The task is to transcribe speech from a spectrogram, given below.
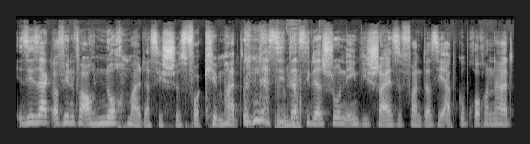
Sie sagt auf jeden Fall auch nochmal, dass sie Schiss vor Kim hat und dass sie, Ja. dass sie das schon irgendwie scheiße fand, dass sie abgebrochen hat.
